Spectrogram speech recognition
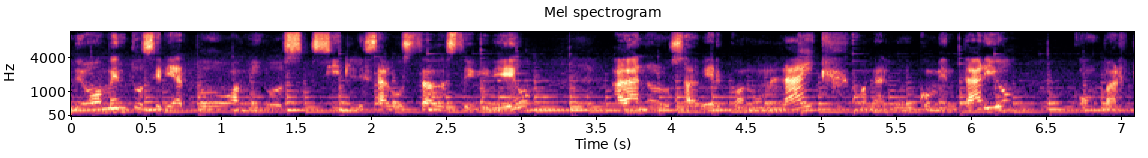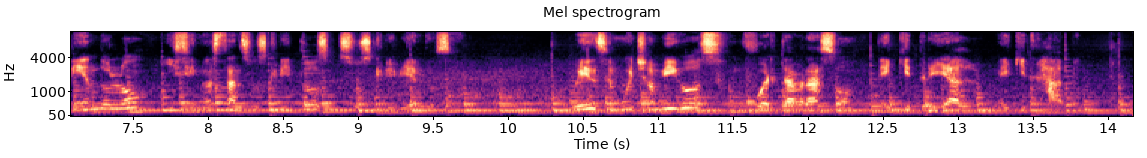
De momento sería todo amigos, si les ha gustado este video háganoslo saber con un like, con algún comentario, compartiéndolo y si no están suscritos, suscribiéndose. Cuídense mucho amigos, un fuerte abrazo, make it real, make it happen.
